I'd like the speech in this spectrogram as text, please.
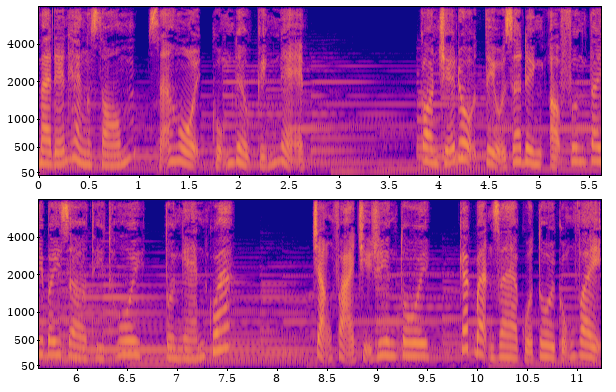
mà đến hàng xóm, xã hội cũng đều kính nể. Còn chế độ tiểu gia đình ở phương Tây bây giờ thì thôi, tôi ngán quá. Chẳng phải chỉ riêng tôi, các bạn già của tôi cũng vậy,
